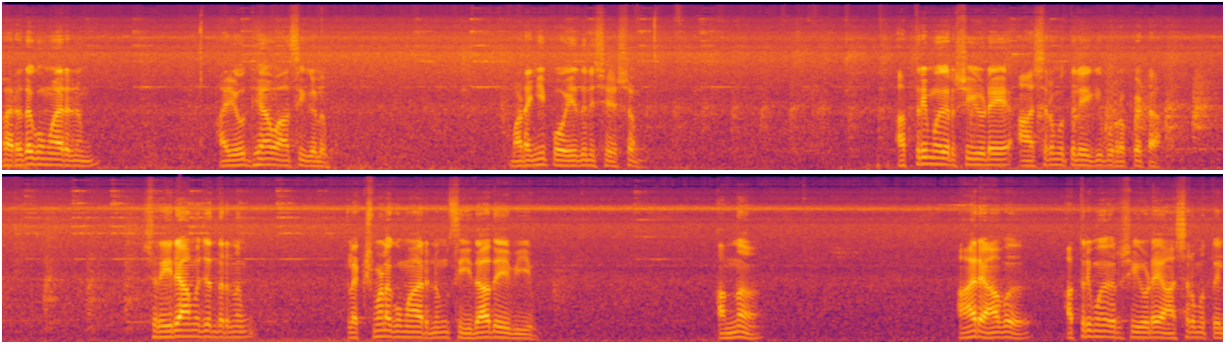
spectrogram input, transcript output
ഭരതകുമാരനും അയോധ്യാവാസികളും മടങ്ങിപ്പോയതിന് ശേഷം അത്രി മഹർഷിയുടെ ആശ്രമത്തിലേക്ക് പുറപ്പെട്ട ശ്രീരാമചന്ദ്രനും ലക്ഷ്മണകുമാരനും സീതാദേവിയും അന്ന് ആ രാവ് അത്രി മഹർഷിയുടെ ആശ്രമത്തിൽ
